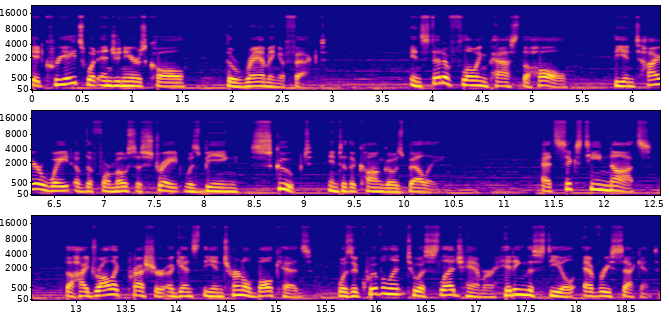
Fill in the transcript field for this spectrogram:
it creates what engineers call the ramming effect. Instead of flowing past the hull, the entire weight of the Formosa Strait was being scooped into the Kongo's belly. At 16 knots, the hydraulic pressure against the internal bulkheads was equivalent to a sledgehammer hitting the steel every second.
